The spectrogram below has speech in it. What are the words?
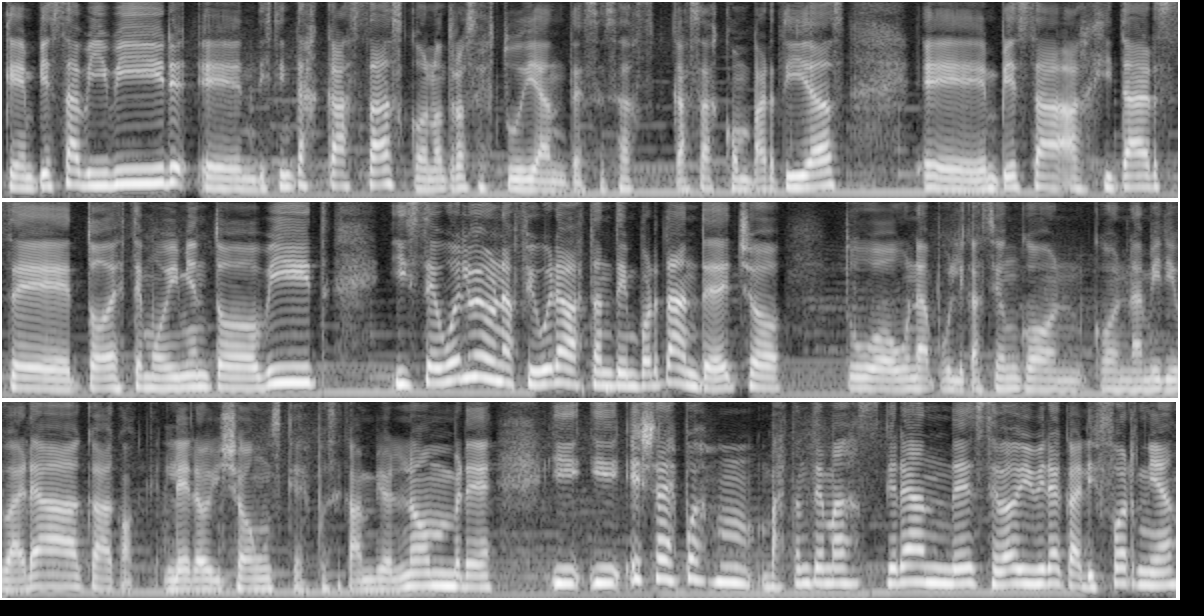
que empieza a vivir en distintas casas con otros estudiantes, esas casas compartidas. eh, empieza a agitarse todo este movimiento beat y se vuelve una figura bastante importante. De hecho, tuvo una publicación con, con Amiri Baraka, con Leroy Jones, que después se cambió el nombre. Y, y ella después, mm, bastante más grande, se va a vivir a California.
